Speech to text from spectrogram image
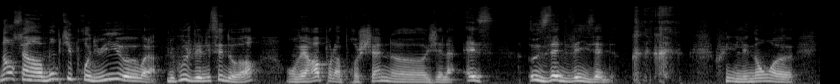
Non, c'est un bon petit produit, euh, voilà. Du coup, je l'ai laissé dehors. On verra pour la prochaine, j'ai la S EZVIZ. oui, les noms,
